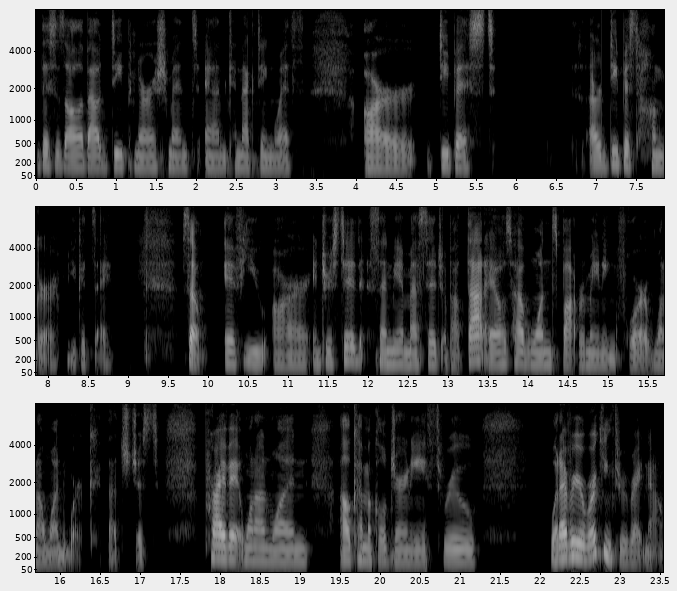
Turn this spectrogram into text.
this is all about deep nourishment and connecting with our deepest our deepest hunger, you could say. So, if you are interested, send me a message about that. I also have one spot remaining for one on one work. That's just private one on one alchemical journey through whatever you're working through right now,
